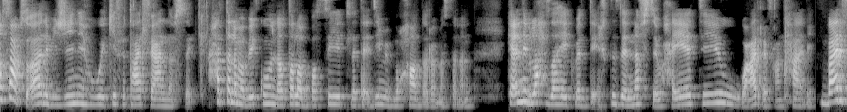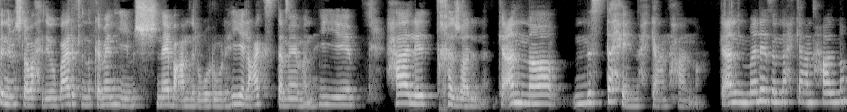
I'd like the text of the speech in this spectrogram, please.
أصعب سؤال بيجيني هو كيف تعرفي عن نفسك؟ حتى لما بيكون لطلب بسيط لتقديم بمحاضرة مثلا. كأني بلحظة هيك بدي أختزل نفسي وحياتي وأعرف عن حالي. بعرف إني مش لوحدي وبعرف إنه كمان هي مش نابعة من الغرور. هي العكس تماما. هي حالة خجل. كأننا نستحي نحكي عن حالنا. كأن ما لازم نحكي عن حالنا.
